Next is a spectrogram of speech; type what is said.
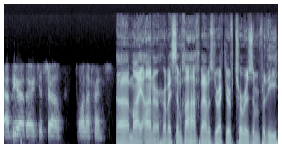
Avir of Eretz Yisrael to all our friends. Uh, my honor. Rabbi Simcha Hochbaum is Director of Tourism for the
